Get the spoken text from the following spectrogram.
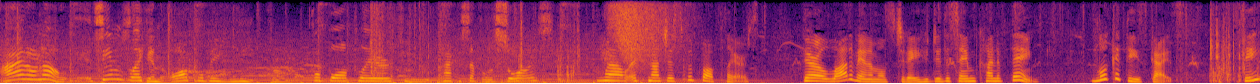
I don't know. It seems like an awful big leap from football player to Pachycephalosaurus. Well, it's not just football players. There are a lot of animals today who do the same kind of thing. Look at these guys. See?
